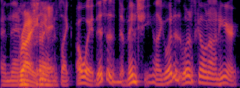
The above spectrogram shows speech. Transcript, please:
and then Right. you see him, it's like, oh wait, this is Da Vinci. Like, what is what is going on here?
